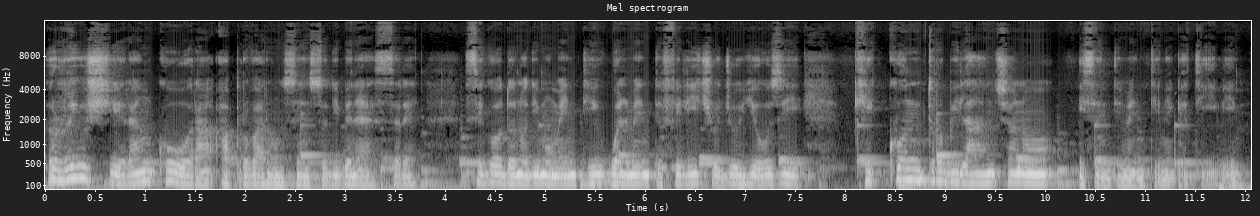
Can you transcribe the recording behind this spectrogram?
riuscire ancora a provare un senso di benessere se godono di momenti ugualmente felici o gioiosi che controbilanciano i sentimenti negativi.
